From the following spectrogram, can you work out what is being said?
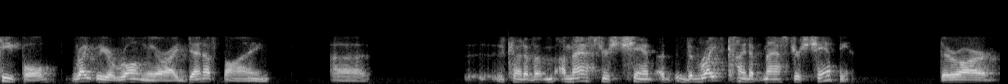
people, rightly or wrongly, are identifying uh, kind of a, a Masters champ, the right kind of Masters champion. There are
